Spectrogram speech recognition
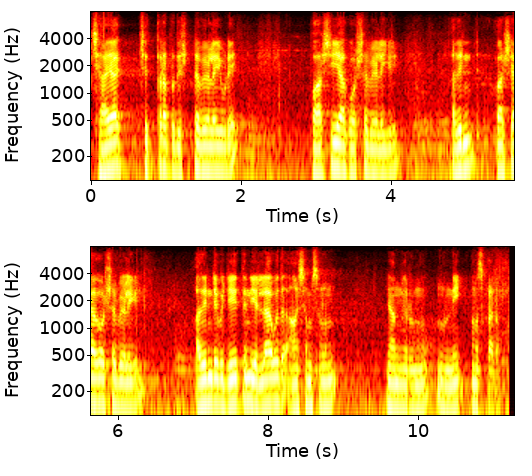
ഛായാചിത്ര പ്രതിഷ്ഠവേളയുടെ വാർഷികാഘോഷവേളയിൽ അതിന്റെ വാർഷികാഘോഷവേളയിൽ അതിന്റെ വിജയത്തിന്റെ എല്ലാവിധ ആശംസകളും ഞാൻ നിർന്നു. നന്ദി. നമസ്കാരം.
